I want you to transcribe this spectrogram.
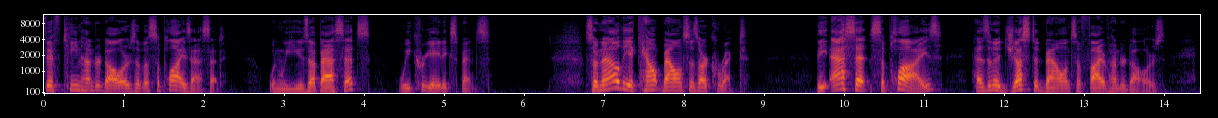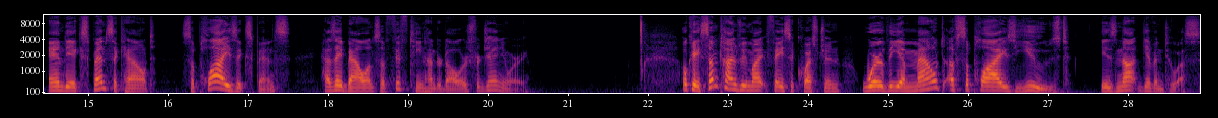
$1,500 of a supplies asset. When we use up assets, we create expense. So now the account balances are correct. The asset supplies has an adjusted balance of $500 and the expense account supplies expense has a balance of $1,500 for January. Okay, sometimes we might face a question where the amount of supplies used is not given to us.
